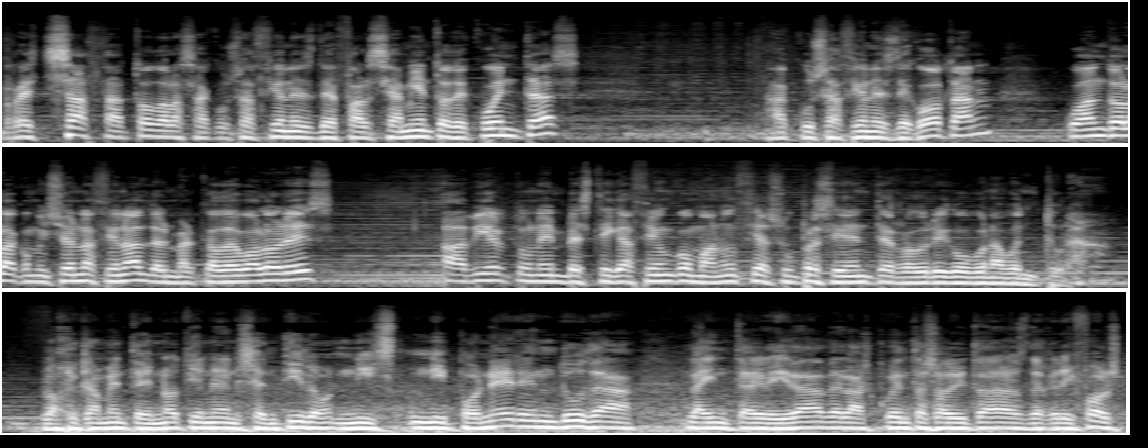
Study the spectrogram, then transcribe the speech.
rechaza todas las acusaciones de falseamiento de cuentas, acusaciones de Gotham, cuando la Comisión Nacional del Mercado de Valores ha abierto una investigación como anuncia su presidente Rodrigo Buenaventura. Lógicamente no tiene sentido ni, ni poner en duda la integridad de las cuentas auditadas de Grifols,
